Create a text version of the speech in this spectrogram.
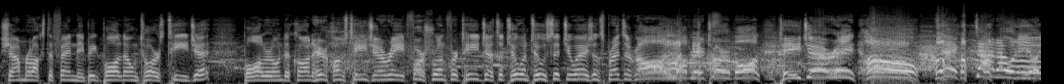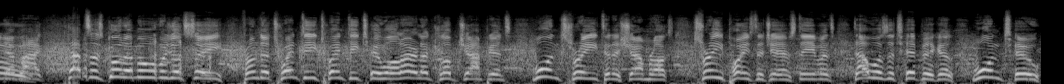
Shamrocks defending. Big ball down towards TJ. Ball around the corner. Here comes TJ Reid. First run for TJ. It's a two and two situation. Spreads it. Oh, lovely turn ball. TJ Reid. Oh, take that out of the onion oh. bag. That's as good a move as you'll see from the 2022 All Ireland Club champions. 1 3 to the Shamrocks. Three points to James Stephens. That was a typical 1 2.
